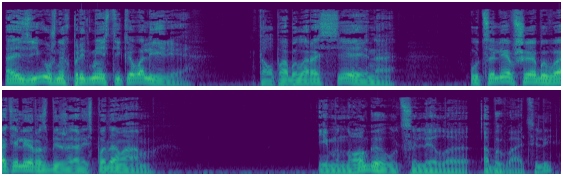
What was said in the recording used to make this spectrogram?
а из южных предместий кавалерия. Толпа была рассеяна, Уцелевшие обыватели разбежались по домам. И много уцелело обывателей?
